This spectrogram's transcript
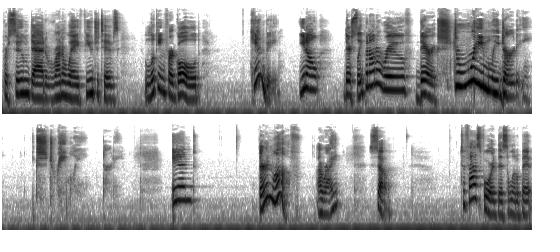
presumed dead runaway fugitives looking for gold can be. You know, they're sleeping on a roof, they're extremely dirty. Extremely dirty. And they're in love, all right? So, to fast forward this a little bit,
